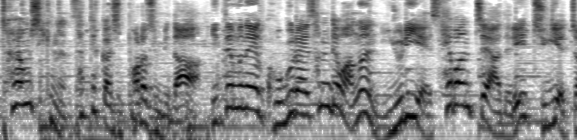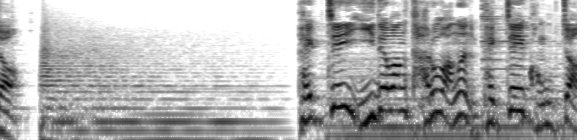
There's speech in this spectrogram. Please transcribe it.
처형시키는 사태까지 벌어집니다. 이 때문에 고구려의 3대 왕은 유리의 세 번째 아들이 즉위했죠. 백제의 2대왕 다루왕은 백제의 건국자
